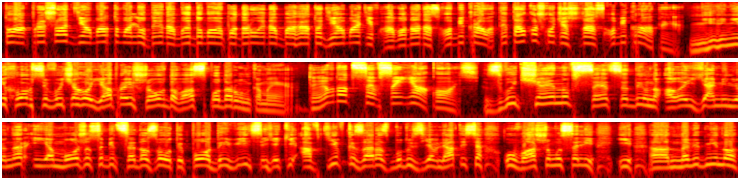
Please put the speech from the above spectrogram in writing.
Так, прийшла діамантова людина, ми думали, подарує нам багато діамантів, а вона нас обікрала. Ти також хочеш нас обікрати? Ні, ні, ні, хлопці, ви чого? Я прийшов до вас з подарунками. Дивно це все якось. Звичайно, все це дивно, але я мільйонер і я можу собі це дозволити. Подивіться, які автівки зараз будуть з'являтися у вашому селі. І а, на відміну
